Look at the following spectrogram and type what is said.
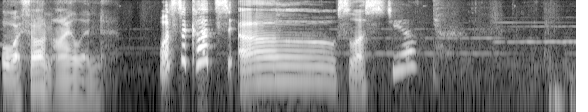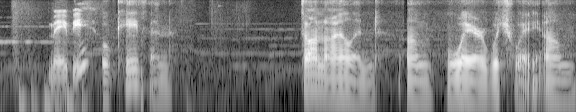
Oh, I saw an island. What's the cutscene? Oh, Celestia? Maybe? Okay then. Saw an island. Um, where? Which way? Um,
